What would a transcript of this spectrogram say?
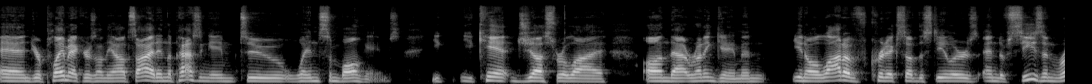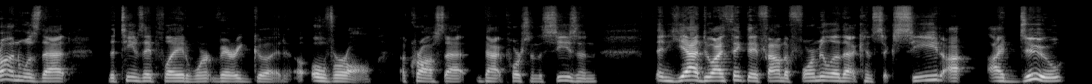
and your playmakers on the outside in the passing game to win some ball games. You you can't just rely on that running game. And you know, a lot of critics of the Steelers' end of season run was that the teams they played weren't very good uh, overall across that back portion of the season. And yeah, do I think they found a formula that can succeed? I, I do,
